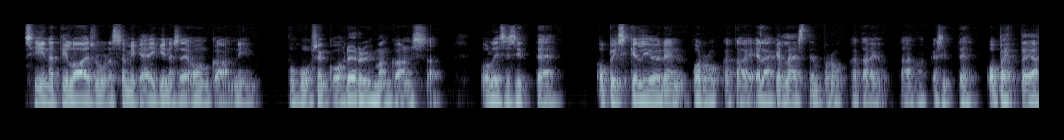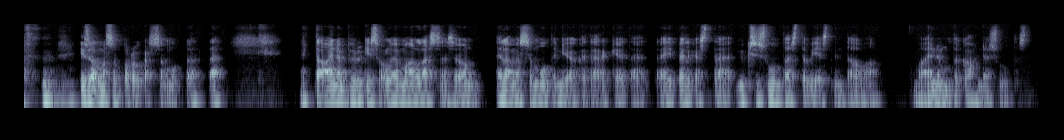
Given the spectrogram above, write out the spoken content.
siinä tilaisuudessa, mikä ikinä se onkaan, niin puhuu sen kohderyhmän kanssa. Oli se sitten opiskelijoiden porukka tai eläkeläisten porukka tai, tai vaikka sitten opettajat isommassa porukassa, mutta että, että aina pyrkisi olemaan läsnä. Se on elämässä muutenkin aika tärkeää, että ei pelkästään yksisuuntaista viestintää, vaan, vaan ennen muuta kahden suuntaista.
